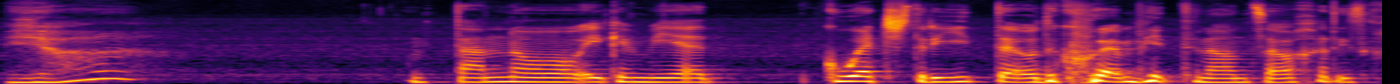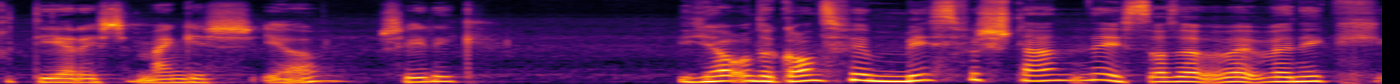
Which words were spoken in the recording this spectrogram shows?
ja... Und dann noch irgendwie gut streiten oder gut miteinander Sachen diskutieren, ist manchmal ja, schwierig. Ja, und ganz viel Missverständnis. Also wenn ich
